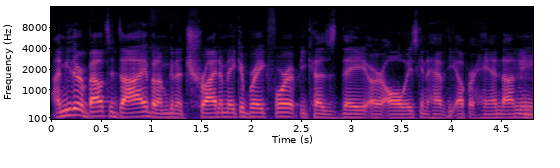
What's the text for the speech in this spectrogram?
I'm either about to die, but I'm going to try to make a break for it because they are always going to have the upper hand on me.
